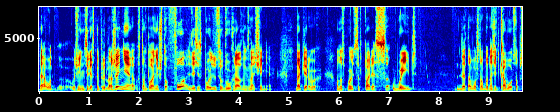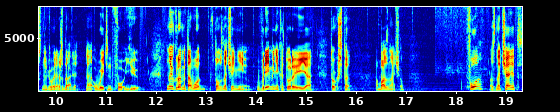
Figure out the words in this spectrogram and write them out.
Да, вот э, очень интересное предложение в том плане, что for здесь используется в двух разных значениях. Во-первых, он используется в паре с wait, для того, чтобы обозначить, кого, собственно говоря, ждали. Да, waiting for you. Ну и кроме того, в том значении времени, которое я только что обозначил. For означает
